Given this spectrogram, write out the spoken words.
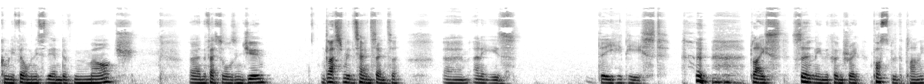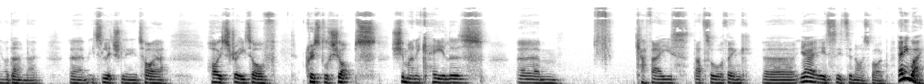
currently filming this at the end of March, uh, and the festival's in June. Glastonbury, the town centre, um, and it is the hippiest place, certainly in the country, possibly the planet. I don't know. Um, it's literally an entire high street of crystal shops, shamanic healers, um, cafes, that sort of thing uh, yeah, it's, it's a nice vibe. Anyway,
